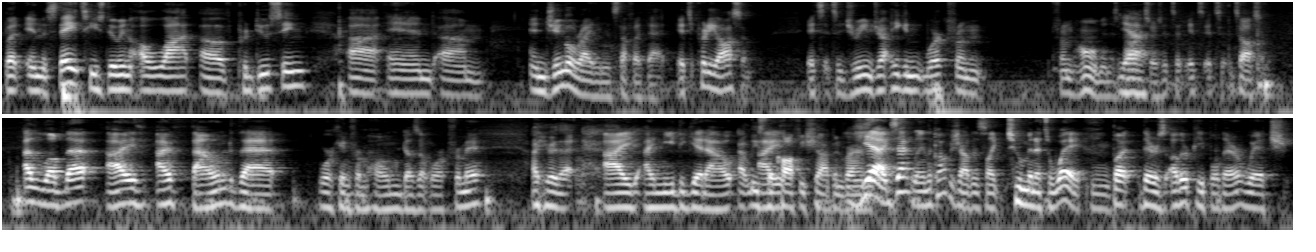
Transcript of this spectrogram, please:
But in the states, he's doing a lot of producing uh, and um, and jingle writing and stuff like that. It's pretty awesome. It's it's a dream job. He can work from from home in his Yeah. boxers. It's it's it's it's awesome. I love that. I I've found that working from home doesn't work for me. I hear that. I I need to get out. At least I, the coffee shop environment. Yeah, exactly. In the coffee shop, it's like two minutes away. Mm. But there's other people there, which,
